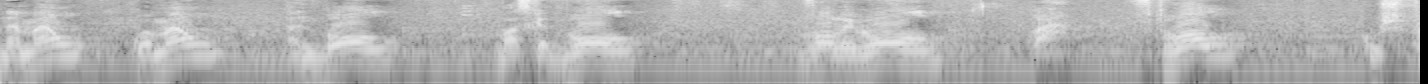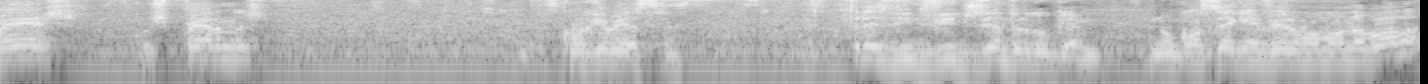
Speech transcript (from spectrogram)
Na mão, com a mão, handball, basquetebol, voleibol, pá, futebol, com os pés, com as pernas, com a cabeça. Três indivíduos dentro do campo. Não conseguem ver uma mão na bola?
